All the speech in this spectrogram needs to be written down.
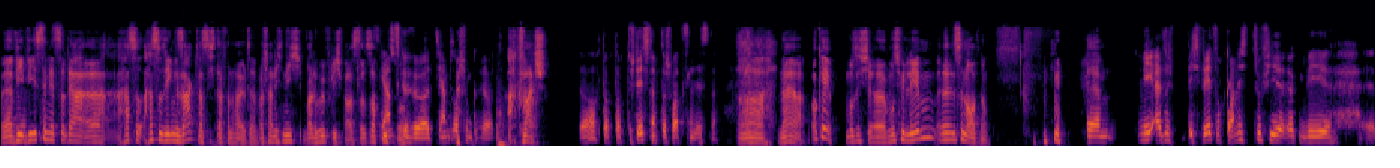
äh, wie, wie ist denn jetzt so der, äh, hast du, hast du denen gesagt, was ich davon halte? Wahrscheinlich nicht, weil du höflich warst. Das ist doch Sie haben es so. gehört, sie haben es auch schon gehört. Ach Quatsch. Doch, doch, doch, du stehst schon auf der schwarzen Liste. Ah, naja, okay, muss ich, äh, muss ich mit leben, äh, ist in Ordnung. ähm, nee, also ich, ich will jetzt auch gar nicht zu viel irgendwie äh,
